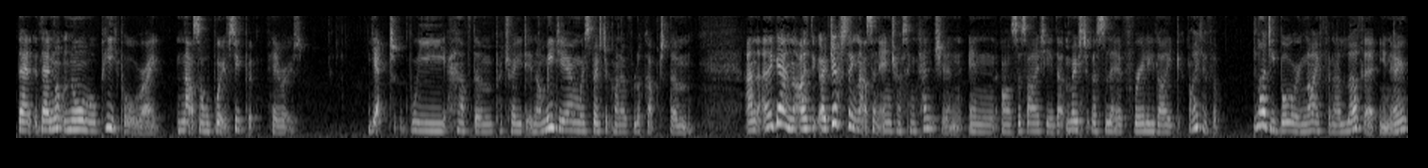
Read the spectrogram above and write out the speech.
They're, they're not normal people, right? And that's the whole point of superheroes. Yet we have them portrayed in our media and we're supposed to kind of look up to them. And again, I, th- I just think that's an interesting tension in our society that most of us live really like, I live a bloody boring life and I love it, you know?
